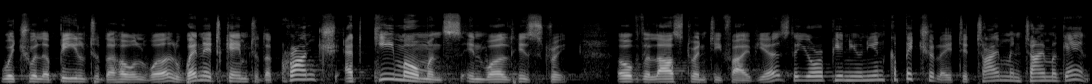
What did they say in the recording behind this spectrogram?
which will appeal to the whole world. When it came to the crunch, at key moments in world history over the last 25 years, the European Union capitulated time and time again.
